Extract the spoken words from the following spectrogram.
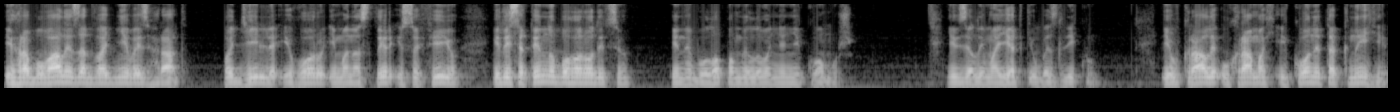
І грабували за два дні весь град Поділля, і гору, і монастир, і Софію, і Десятинну Богородицю, і не було помилування нікому ж. І взяли маєтків без ліку, і вкрали у храмах ікони та книги,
